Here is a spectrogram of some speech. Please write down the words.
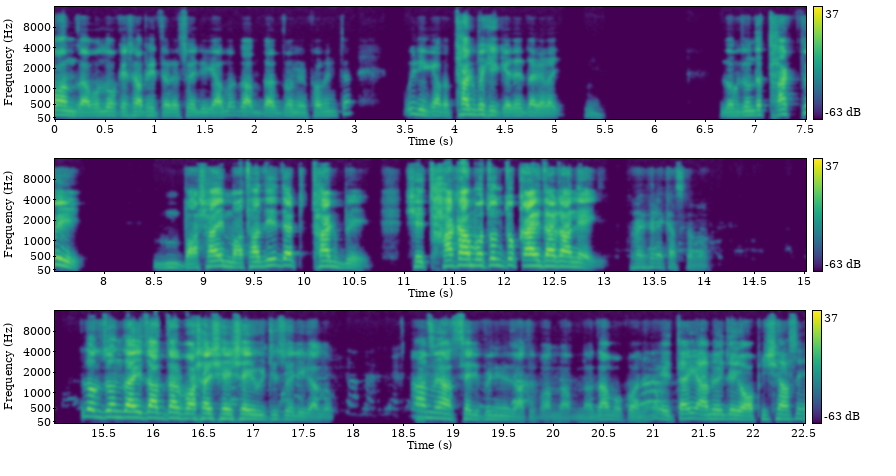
কম যাব লোকে সব ভিতরে চলে গেল যার যার জমির ফমিনটা উড়ি গেল থাকবে কি এই জায়গায় লোকজন তো থাকবে উম, বাসায় মাথা দিয়ে যা থাকবে। সেই থাকা মতন তো কায়দাটা নেই। কাজ করব লোকজন যাই যার যার বাসায় সেই সেই উঠে চলে গেল। আচ্ছা। আমি আর সেরিফিলি নিয়ে যেতে পারলাম না যাব কনে। এটাই আমি ওই যে অফিসে আছে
